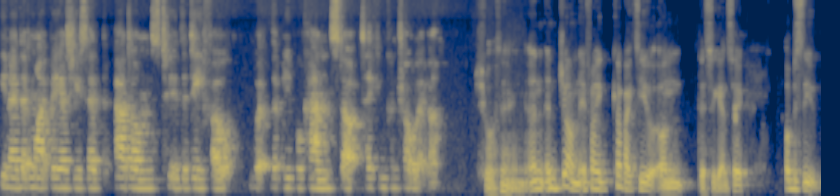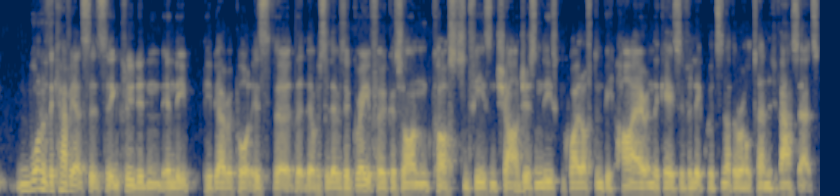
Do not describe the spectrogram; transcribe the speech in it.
you know there might be, as you said, add-ons to the default that people can start taking control over. Sure thing. And and John, if I come back to you on this again, so obviously one of the caveats that's included in, in the PPI report is that, that obviously there was a great focus on costs and fees and charges, and these can quite often be higher in the case of illiquids and other alternative assets.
